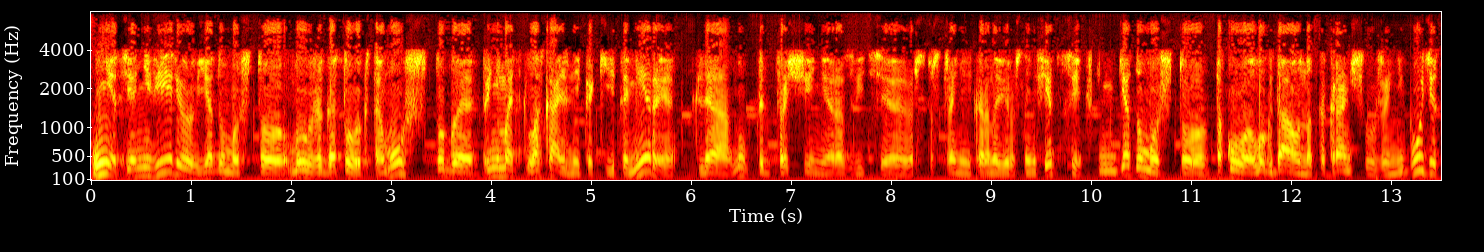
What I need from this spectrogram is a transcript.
Нет, я не верю. Я думаю, что мы уже готовы к тому, чтобы принимать локальные какие-то меры для ну, предотвращения развития распространения коронавирусной инфекции. Я думаю, что такого локдауна, как раньше, уже не будет.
